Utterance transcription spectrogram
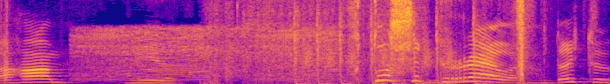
Ага, мір. Хто ще дерева? Дайте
